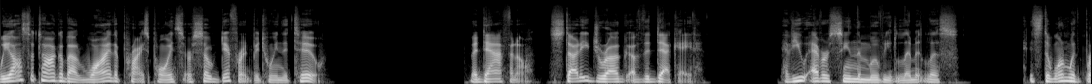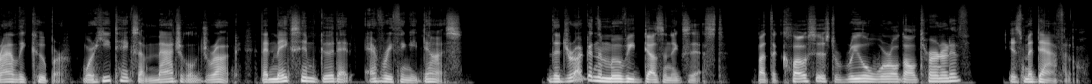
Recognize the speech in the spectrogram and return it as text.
We also talk about why the price points are so different between the two. Modafinil, study drug of the decade. Have you ever seen the movie Limitless? It's the one with Bradley Cooper, where he takes a magical drug that makes him good at everything he does. The drug in the movie doesn't exist, but the closest real world alternative is modafinil.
